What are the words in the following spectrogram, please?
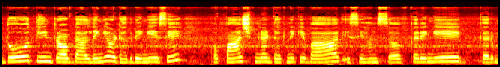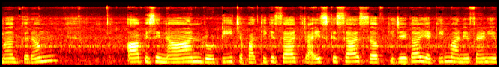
दो तीन ड्रॉप डाल देंगे और ढक देंगे इसे और पाँच मिनट ढकने के बाद इसे हम सर्व करेंगे गर्मा गर्म। आप इसे नान, रोटी, चपाती के साथ राइस के साथ सर्व कीजिएगा। यकीन माने फ्रेंड ये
